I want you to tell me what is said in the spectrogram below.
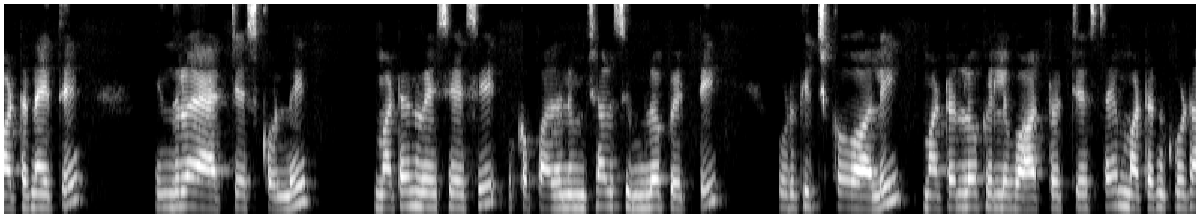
మటన్ అయితే ఇందులో యాడ్ చేసుకోండి. మటన్ వేసేసి ఒక పది నిమిషాలు సిమ్లో పెట్టి ఉడికించుకోవాలి. మటన్లోకి వెళ్ళి వాటర్ వచ్చేస్తాయి. మటన్ కూడా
